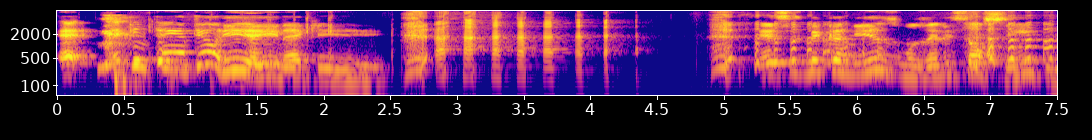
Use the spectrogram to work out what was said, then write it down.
É, é que tem a teoria aí, né? Que esses mecanismos, eles são simples,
